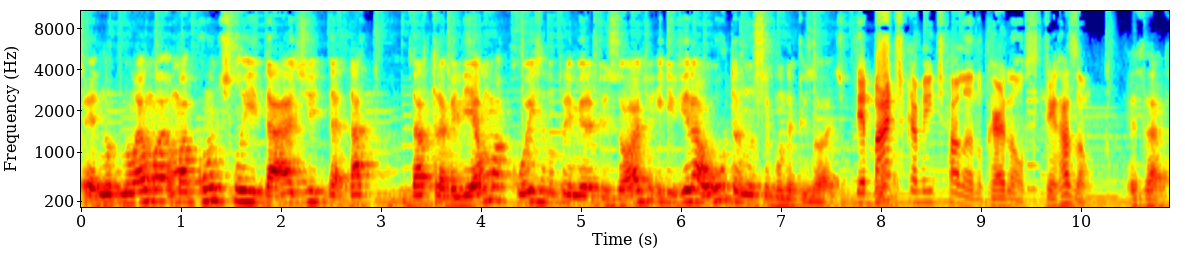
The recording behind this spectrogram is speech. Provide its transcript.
é, não, não, é uma, uma continuidade da, da, da trama. Ele é uma coisa no primeiro episódio e ele vira outra no segundo episódio. Tematicamente falando, Carlão, você tem razão. Exato.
